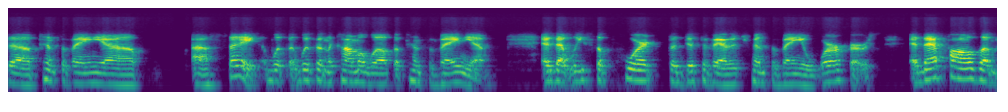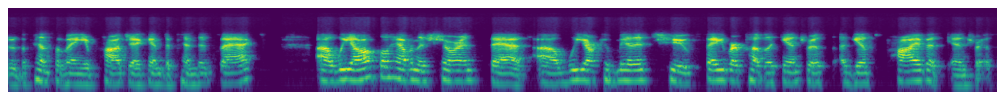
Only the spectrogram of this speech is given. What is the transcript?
the Pennsylvania uh, state, within the Commonwealth of Pennsylvania and that we support the disadvantaged Pennsylvania workers. And that falls under the Pennsylvania Project Independence Act. Uh, we also have an assurance that uh, we are committed to favor public interest against private interest,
